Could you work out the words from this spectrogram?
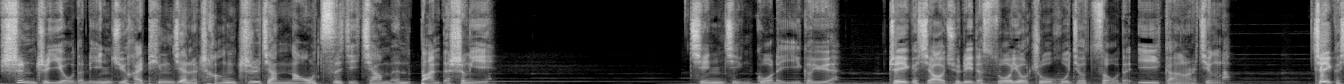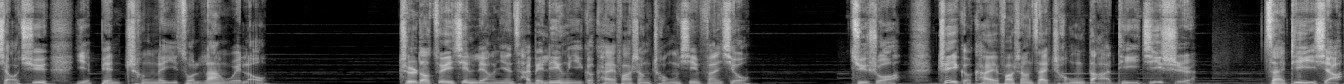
甚至有的邻居还听见了长指甲挠自己家门板的声音。仅仅过了一个月，这个小区里的所有住户就走得一干二净了，这个小区也变成了一座烂尾楼。直到最近两年才被另一个开发商重新翻修。据说，这个开发商在重打地基时。在地下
